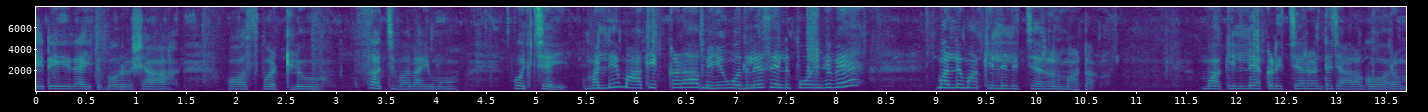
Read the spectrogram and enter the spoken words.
ఏటి రైతు భరోసా హాస్పిటల్ సచివాలయము వచ్చాయి. మళ్ళీ మాకు ఇక్కడ మేము వదిలేసి వెళ్ళిపోయినవే మళ్ళీ మాకు ఇల్లులు ఇచ్చారనమాట మాకు ఇల్లు ఎక్కడ ఇచ్చారంటే చాలా ఘోరం.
